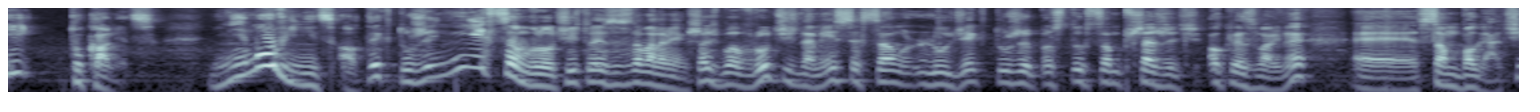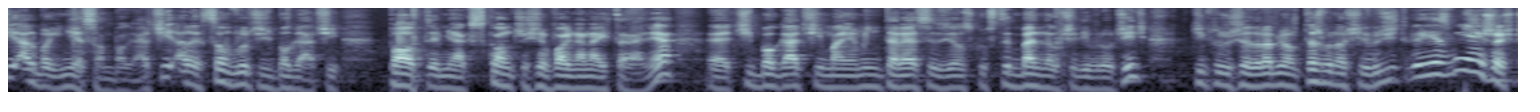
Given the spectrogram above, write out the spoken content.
I tu koniec. Nie mówi nic o tych, którzy nie chcą wrócić, to jest zdecydowana większość, bo wrócić na miejsce chcą ludzie, którzy po prostu chcą przeżyć okres wojny, e, są bogaci albo i nie są bogaci, ale chcą wrócić bogaci po tym, jak skończy się wojna na ich terenie. E, ci bogaci mają interesy, w związku z tym będą chcieli wrócić. Ci, którzy się dorobią, też będą chcieli wrócić, tylko jest mniejszość.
